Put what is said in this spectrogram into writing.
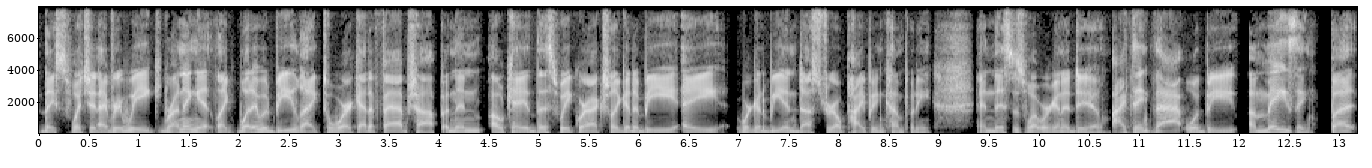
They switch it every week, running it like what it would be like to work at a fab shop. And then, okay, this week we're actually going to be a, we're going to be industrial piping company. And this is what we're going to do. I think that would be amazing. But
